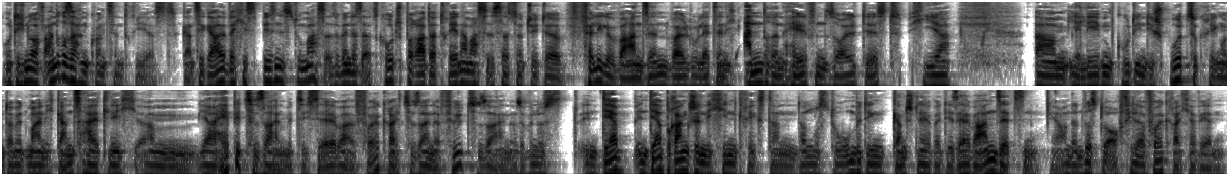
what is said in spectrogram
und dich nur auf andere Sachen konzentrierst, ganz egal welches Business du machst, also wenn du das als Coach, Berater, Trainer machst, ist das natürlich der völlige Wahnsinn, weil du letztendlich anderen helfen solltest, hier ähm, ihr Leben gut in die Spur zu kriegen. Und damit meine ich ganzheitlich, ähm, ja, happy zu sein mit sich selber, erfolgreich zu sein, erfüllt zu sein. Also wenn du es in der, in der Branche nicht hinkriegst, dann, dann musst du unbedingt ganz schnell bei dir selber ansetzen. Ja, und dann wirst du auch viel erfolgreicher werden.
